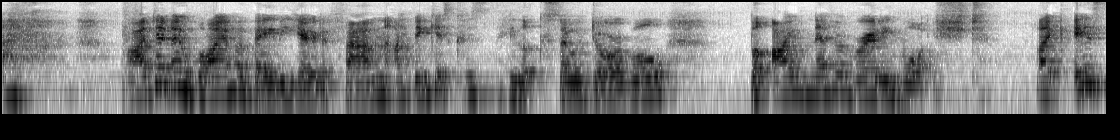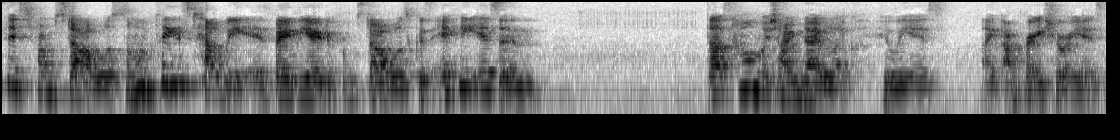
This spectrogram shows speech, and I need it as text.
I don't know why I'm a Baby Yoda fan. I think it's because he looks so adorable, but I've never really watched like, is this from Star Wars? Someone please tell me, is Baby Yoda from Star Wars? Because if he isn't, that's how much I know like who he is. Like I'm pretty sure he is.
